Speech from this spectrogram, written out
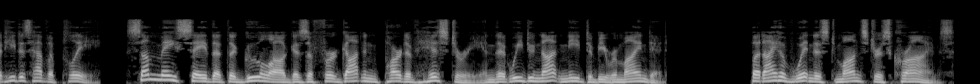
But he does have a plea. Some may say that the Gulag is a forgotten part of history and that we do not need to be reminded. But I have witnessed monstrous crimes.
